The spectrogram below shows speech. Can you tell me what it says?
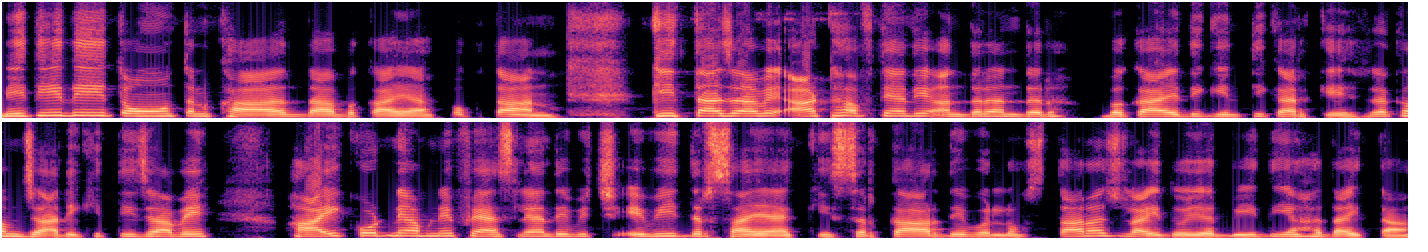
ਨੀਤੀ ਦੀ ਤੋਂ ਤਨਖਾਹ ਦਾ ਬਕਾਇਆ ਭੁਗਤਾਨ ਕੀਤਾ ਜਾਵੇ। 8 ਹਫ਼ਤਿਆਂ ਦੇ ਅੰਦਰ ਅੰਦਰ ਬਕਾਏ ਦੀ ਗਿਣਤੀ ਕਰਕੇ ਰਕਮ ਜਾਰੀ ਕੀਤੀ ਜਾਵੇ। ਹਾਈ ਕੋਰਟ ਨੇ ਆਪਣੇ ਫੈਸਲਿਆਂ ਦੇ ਵਿੱਚ ਇਹ ਵੀ ਦਰਸਾਇਆ ਕਿ ਸਰਕਾਰ ਦੇ ਵੱਲੋਂ 17 ਜੁਲਾਈ 2020 ਦੀਆਂ ਹਦਾਇਤਾਂ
